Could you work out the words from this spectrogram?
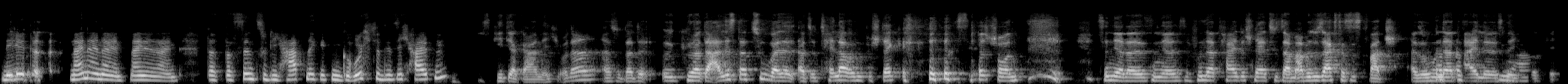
Nee, das, nein, nein, nein, nein, nein, nein. Das, das sind so die hartnäckigen Gerüchte, die sich halten. Das geht ja gar nicht, oder? Also da gehört da alles dazu, weil also Teller und Besteck ist ja schon, sind ja, da sind ja 100 Teile schnell zusammen. Aber du sagst, das ist Quatsch. Also 100 das, Teile ist ja. nicht okay.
